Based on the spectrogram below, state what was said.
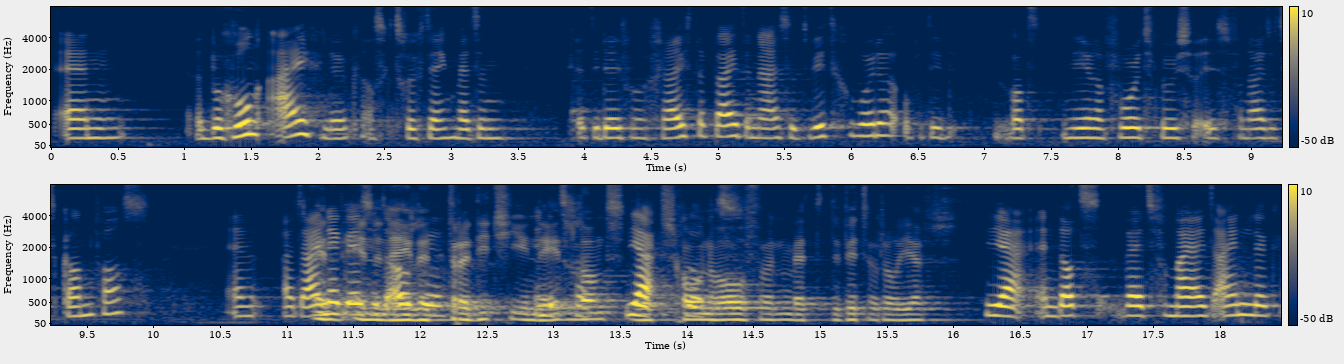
En het begon eigenlijk, als ik terugdenk, met een, het idee van een grijs tapijt. Daarna is het wit geworden, op het idee, wat meer een voortvloeisel is vanuit het canvas. En uiteindelijk en, is en het een ook... hele eh, traditie in, Nederland ja, met Schoonhoven, met de witte reliefs. Ja, en dat werd voor mij uiteindelijk,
